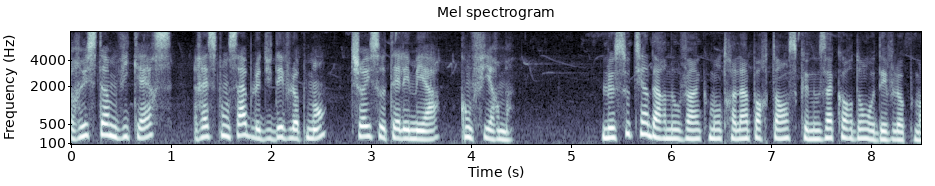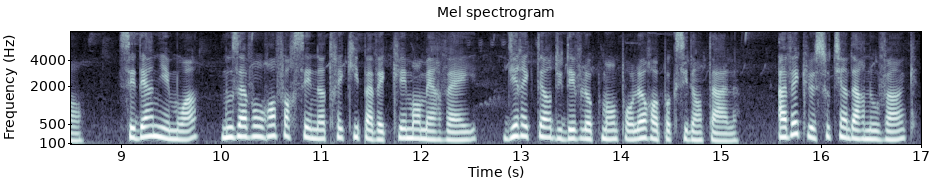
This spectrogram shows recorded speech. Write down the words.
Rustom Vickers, responsable du développement, Choice Hotel EMEA, confirme. Le soutien d'Arnaud Vinck montre l'importance que nous accordons au développement. Ces derniers mois, nous avons renforcé notre équipe avec Clément Merveille, directeur du développement pour l'Europe occidentale. Avec le soutien d'Arnaud Vinck,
